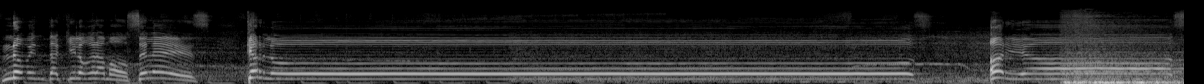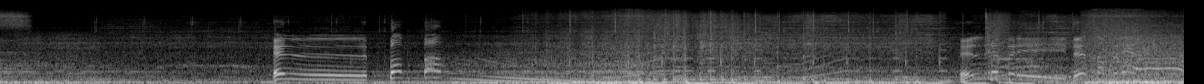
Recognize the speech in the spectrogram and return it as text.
90 kilogramos. Él es Carlos Arias. El Bam Bam. El referee de esta pelea,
